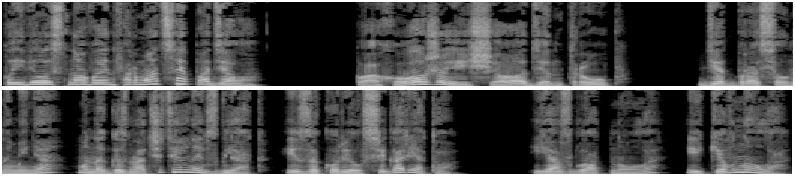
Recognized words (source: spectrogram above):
Появилась новая информация по делу? «Похоже, еще один труп». Дед бросил на меня многозначительный взгляд и закурил сигарету. Я сглотнула и кивнула.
